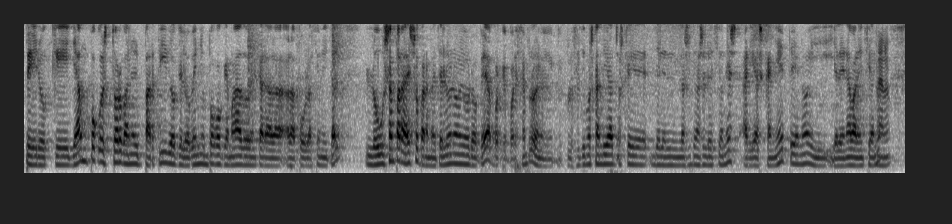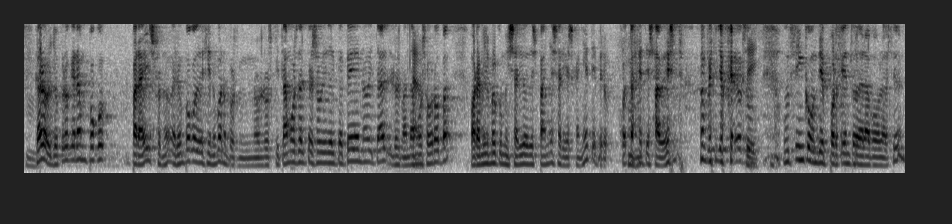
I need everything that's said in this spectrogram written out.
pero que ya un poco estorba en el partido, que lo ven un poco quemado en cara a la, a la población y tal, lo usan para eso, para meterlo en la Unión Europea, porque por ejemplo, en el- los últimos candidatos que de las últimas elecciones, Arias Cañete ¿no? y, y Elena Valenciano, Claro. claro. yo creo que era un poco para eso, ¿no? Era un poco diciendo, bueno, pues nos los quitamos del PSOE y del PP, ¿no? Y tal, los mandamos a Europa. Ahora mismo el comisario de España es Arias Cañete, pero ¿cuánta gente sabe esto? yo creo que Sí. un 5 o un 10% de la población.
